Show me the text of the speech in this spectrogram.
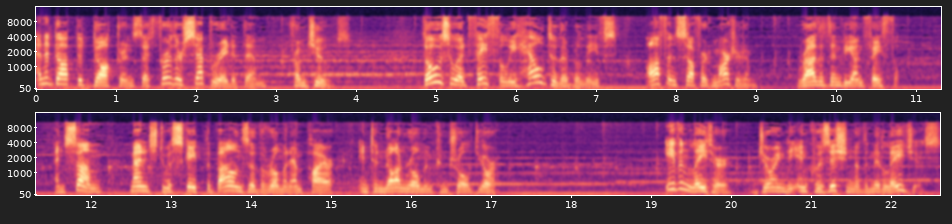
and adopted doctrines that further separated them from Jews. Those who had faithfully held to their beliefs often suffered martyrdom rather than be unfaithful, and some managed to escape the bounds of the Roman Empire into non-Roman controlled Europe. Even later, during the Inquisition of the Middle Ages,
